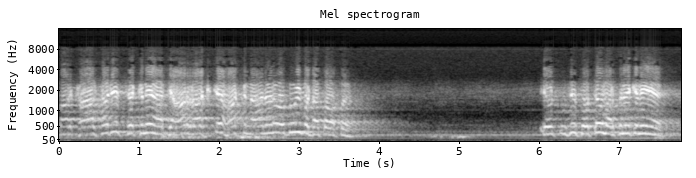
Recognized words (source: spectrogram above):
ਪਰ ਖਾਲਸਾ ਜੀ, ਸਿੱਖ ਨੇ ਹਥਿਆਰ ਰੱਖ ਕੇ ਹੱਕ ਨਾ ਲੈਣਾ ਉਦੋਂ ਵੀ ਵੱਡਾ ਪਾਪ ਹੈ। ਇਹ ਤੁਸੀਂ ਸੋਚੋ ਵਰਤਨੇ ਕਿ ਨਹੀਂ ਹੈ।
